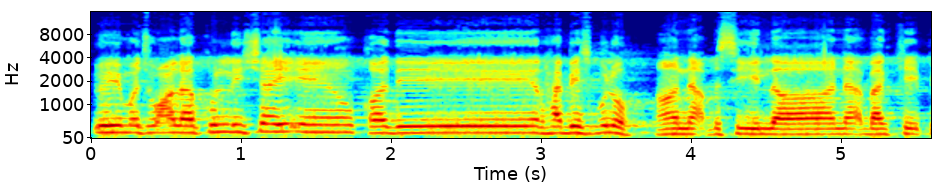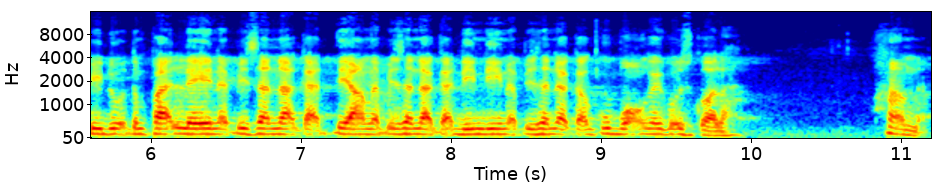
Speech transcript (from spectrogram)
Yuhimatu ala kulli syai'in qadir. Habis 10. Ha, nak bersila, nak bangkit pergi duduk tempat lain, nak pisah nak kat tiang, nak pisah nak kat dinding, nak pisah nak kat kubur, kan ikut suka lah. Faham tak?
